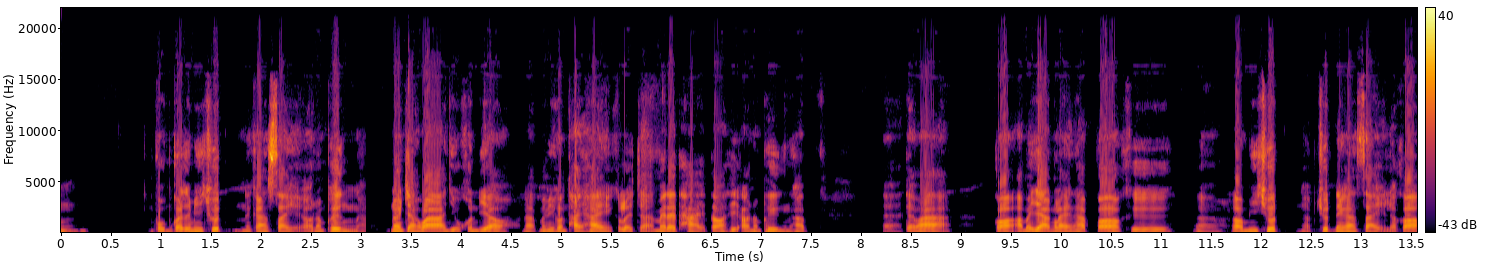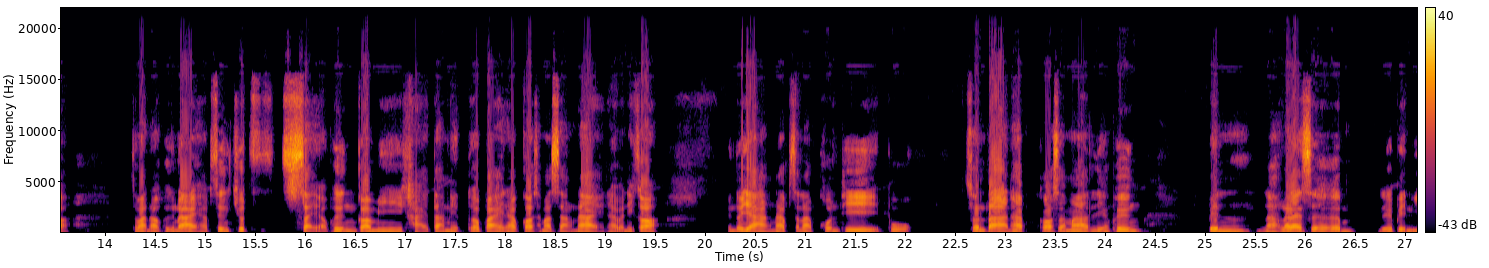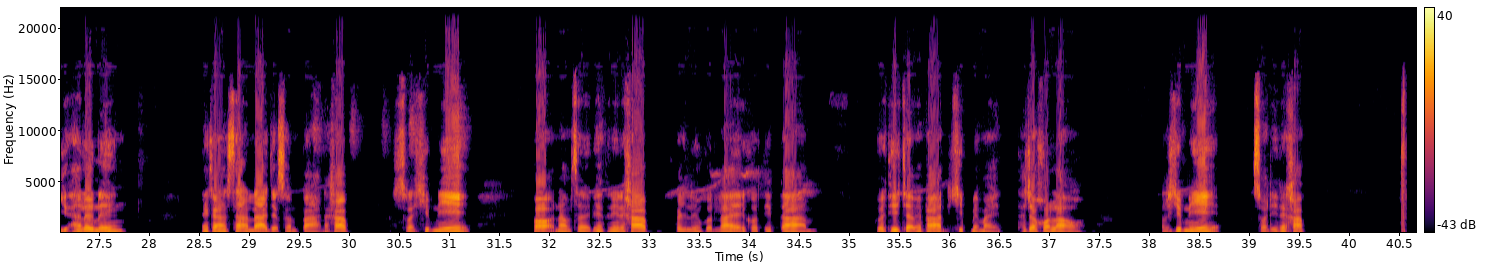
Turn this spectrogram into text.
ผมก็จะมีชุดในการใส่เอาน้ำพึ่งนะครับเนื่องจากว่าอยู่คนเดียวนะครับ ไม่มีคนถ่ายให้ก็เลยจะไม่ได้ถ่ายตอนที่เอาน้ำพึ่งนะครับแต่ว่าก็เอาไม่ยากอะไรนะครับ ก็คือ เรามีชุดนะครับชุดในการใส่แล้วก็สามารถเอาพึ่งได้ครับ ซึ่งชุดใส่เอาพึ่งก็มีขายตามเน็ตทั่วไปนะครับ ก็สามารถสั่งได้นะครับอันนี้ก็เป็นตัวอย่างนะครับสำหรับคนที่ปลูกสวนป่านะครับ ก็สามารถเลี้ยงพึ่งเป็นอ่ารายได้เสริม หรือเป็นอีกทางเลือกหนึ่งในการสร้างได้จากสวนป่านะครับสำหรับคลิปนี้ก็นำเสนอเพียงเท่านี้นะครับ ก็อย่าลืมกดไลค์กดติดตาม เพื่อที่จะไม่พลาดคลิปใหม่ๆถ้านเจ้าของเราสำหรับคลิปนี้ สวัสดีนะครับ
